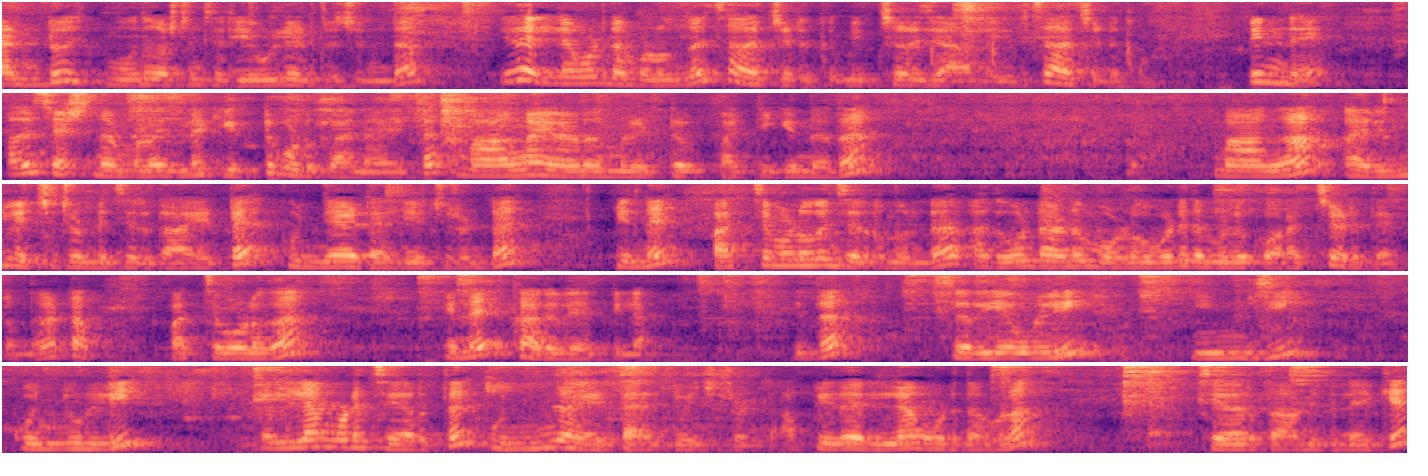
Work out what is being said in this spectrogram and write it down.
രണ്ട് മൂന്ന് കഷ്ണം ചെറിയ ഉള്ളി എടുത്ത് വെച്ചിട്ടുണ്ട്. ഇതെല്ലാം കൂടി നമ്മളൊന്ന് ചതച്ചെടുക്കും. മിക്സഡ് ജാറിലേക്ക് ചതച്ചെടുക്കും. പിന്നെ അതിനുശേഷം നമ്മൾ ഇതിലേക്ക് ഇട്ട് കൊടുക്കാനായിട്ട് മാങ്ങയാണ് നമ്മൾ ഇട്ട് പറ്റിക്കുന്നത്. മാങ്ങ അരിഞ്ഞു വെച്ചിട്ടുണ്ട് ചെറുതായിട്ട് കുഞ്ഞായിട്ട് അരിഞ്ഞു വെച്ചിട്ടുണ്ട്. പിന്നെ പച്ചമുളകും ചേർന്നുണ്ട് അതുകൊണ്ടാണ് മുളക് പൊടി നമ്മൾ കുറച്ചെടുത്തേക്കുന്നത് കേട്ടോ. പച്ചമുളക് പിന്നെ കറിവേപ്പില. ഇത് ചെറിയ ഉള്ളി ഇഞ്ചി കുഞ്ഞുള്ളി എല്ലാം കൂടെ ചേർത്ത് കുഞ്ഞായിട്ട് അരിഞ്ഞു വെച്ചിട്ടുണ്ട്. അപ്പോൾ ഇതെല്ലാം കൂടി നമ്മൾ ചേർത്താണ് ഇതിലേക്ക്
